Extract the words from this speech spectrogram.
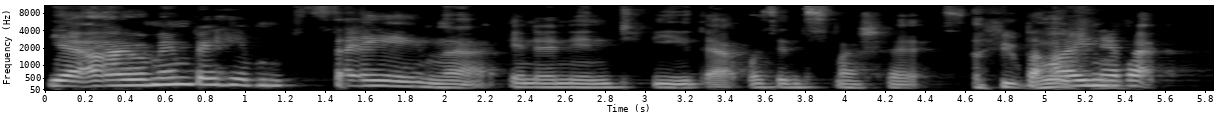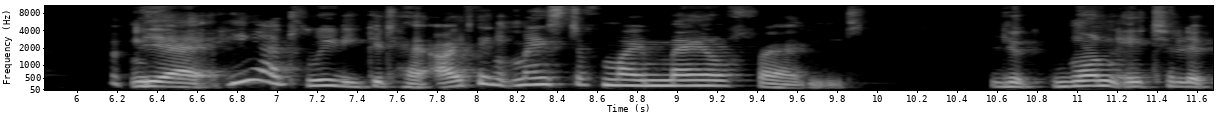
Yeah, I remember him saying that in an interview that was in Smash Hits. It But was, I never. Yeah, he had really good hair. I think most of my male friends look wanted to look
